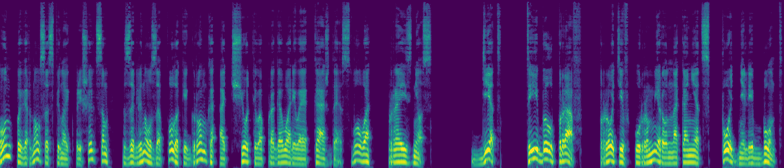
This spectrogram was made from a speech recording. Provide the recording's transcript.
Он повернулся спиной к пришельцам, заглянул за полок и громко, отчетливо проговаривая каждое слово, произнес. «Дед, ты был прав. Против Урмеру, наконец, подняли бунт.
